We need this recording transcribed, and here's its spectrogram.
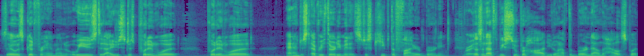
so it was good for him. And we used to, I used to just put in wood, put in wood, and just every 30 minutes, just keep the fire burning. Right. Doesn't have to be super hot. You don't have to burn down the house, but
